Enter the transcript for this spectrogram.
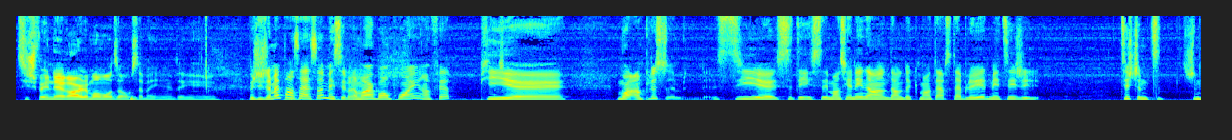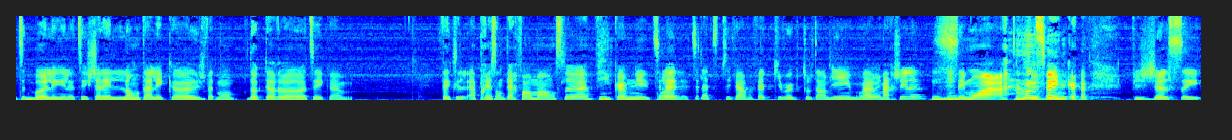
si je fais une erreur, le monde va dire, on sait bien. j'ai jamais pensé à ça, mais c'est vraiment un bon point, en fait. Puis, euh, moi, en plus, si euh, c'était c'est mentionné dans, dans le documentaire sur Tabloïd, mais tu sais, j'ai. Tu sais, je suis une petite- je suis une petite bolée, là. Tu sais, je suis allée longtemps à l'école, j'ai fait mon doctorat, tu sais, comme. Fait que la pression de performance, là, puis comme, tu sais, la, Ouais. la petite fille parfaite qui veut tout le temps bien Ouais. marcher, là, Mhm. c'est moi. Comme- puis je le sais.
